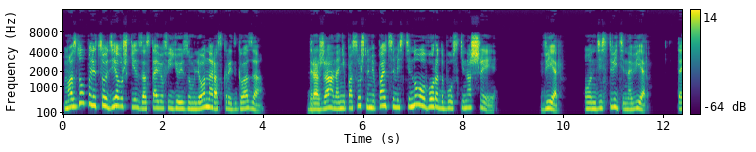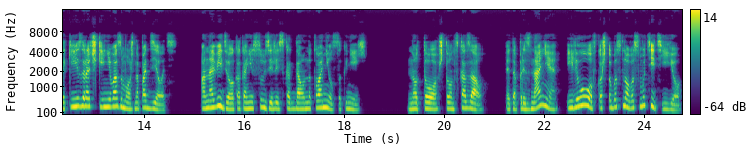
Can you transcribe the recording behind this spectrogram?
Мазнул по лицу девушки, заставив ее изумленно раскрыть глаза. Дрожа, она непослушными пальцами стянула ворот блузки на шее. Вер, он действительно Вер. Такие зрачки невозможно подделать. Она видела, как они сузились, когда он наклонился к ней. Но то, что он сказал, это признание или уловка, чтобы снова смутить ее?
